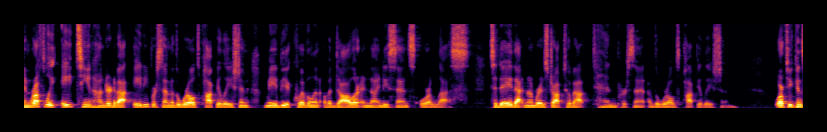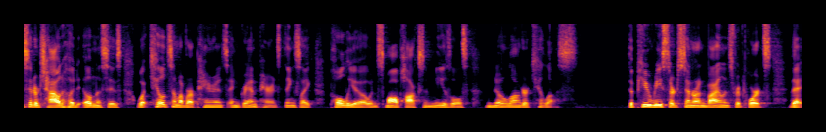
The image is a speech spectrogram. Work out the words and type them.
In roughly 1800, about 80% of the world's population made the equivalent of $1.90 or less. Today, that number has dropped to about 10% of the world's population. Or if you consider childhood illnesses, what killed some of our parents and grandparents, things like polio and smallpox and measles, no longer kill us. The Pew Research Center on Violence reports that,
